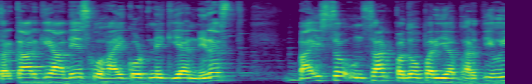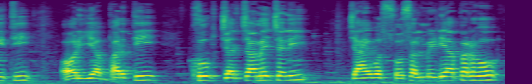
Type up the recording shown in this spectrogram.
सरकार के आदेश को हाईकोर्ट ने किया निरस्त। बाईस पदों पर यह भर्ती हुई थी और यह भर्ती खूब चर्चा में चली। चाहे वो सोशल मीडिया पर हो,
